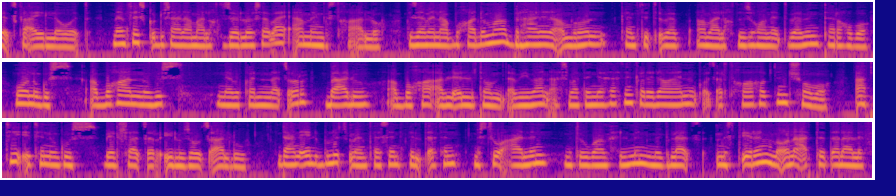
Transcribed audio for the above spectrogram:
ገጽካ ኣይለወጥ። መንፈስ ቅዱሳን ኣማልኽቲ ዘለዎ ሰብኣይ ኣብ መንግስትኻ ኣሎ። ብዘመን ኣቦኻ ድማ ብርሃንን ኣእምሮን ከምቲ ጥበብ ኣማልኽቲ ዝዀነ ጥበብን ተረኽቦ። ዎ ንጉስ፣ ኣቦኻ ንጉስ፣ ናቡከደነፆር ባዕሉ ኣቦኻ ኣብ ልዕሊ እቶም ጠቢባን ኣስማተኛታትን ከለዳውያንን ቈፀርቲ ኸዋኽብትን ሾሞ። ኣብቲ እቲ ንጉስ ቤልሻፅር ኢሉ ዘውፅኣሉ፣ ዳንኤል ብሉፅ መንፈስን ፍልጠትን ምስትውዓልን ምትርጓም ሕልምን ምግላፅ ምስጢርን ምቕናዕ እተጠላለፈ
